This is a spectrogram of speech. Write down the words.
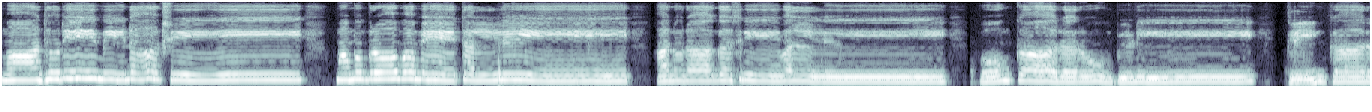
మాధురి మీనాక్షి మము బ్రోవమే తల్లి అనురాగ శ్రీవల్లి ఓంకార రూపిణీ క్లీంకారవాసిని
